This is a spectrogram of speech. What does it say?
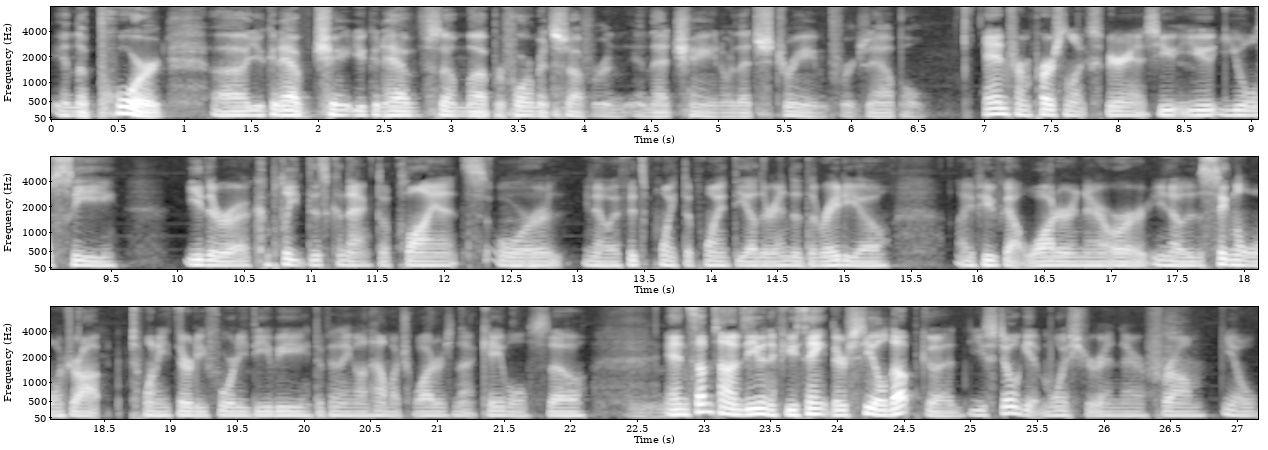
in the port, uh, you can have cha- you can have some uh, performance suffer in, in that chain or that stream, for example. and from personal experience you you you will see either a complete disconnect of clients or you know if it's point to point the other end of the radio if you've got water in there or you know the signal will drop 20 30 40 db depending on how much water's in that cable so and sometimes even if you think they're sealed up good you still get moisture in there from you know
